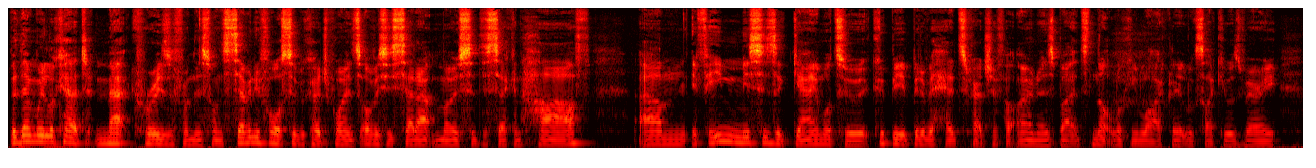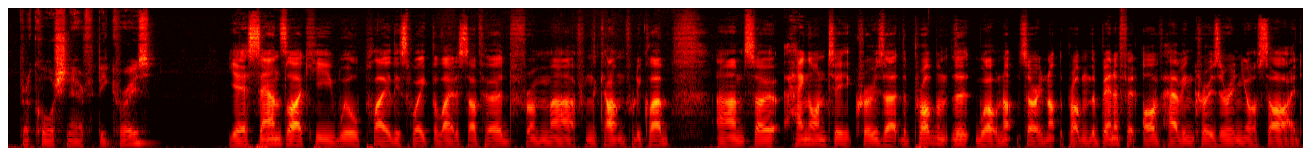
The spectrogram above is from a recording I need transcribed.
But then we look at Matt Kreuzer from this one. 74 Supercoach points, obviously sat out most of the second half. Um, if he misses a game or two, it could be a bit of a head scratcher for owners, but it's not looking likely. It looks like it was very precautionary for Big Cruz. Yeah, sounds like he will play this week. The latest I've heard from uh, from the Carlton Footy Club. Um, so hang on to Kreuzer. The problem, the, well, not sorry, not the problem. The benefit of having Kreuzer in your side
